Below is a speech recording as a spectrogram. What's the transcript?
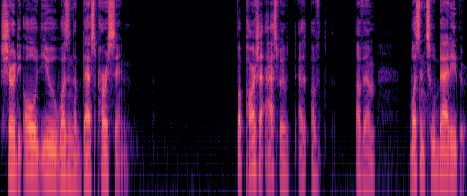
Sure, the old you wasn't the best person, but partial aspect of of him wasn't too bad either.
